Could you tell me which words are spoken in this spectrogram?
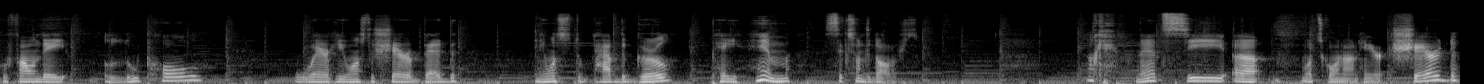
who found a loophole where he wants to share a bed and he wants to have the girl pay him $600. Okay, let's see uh, what's going on here. Shared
